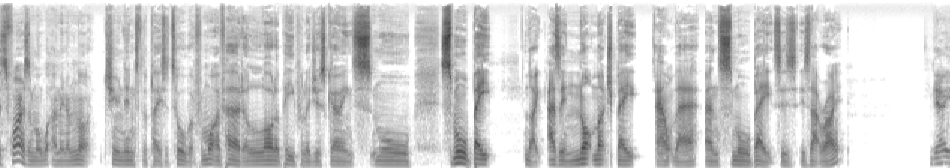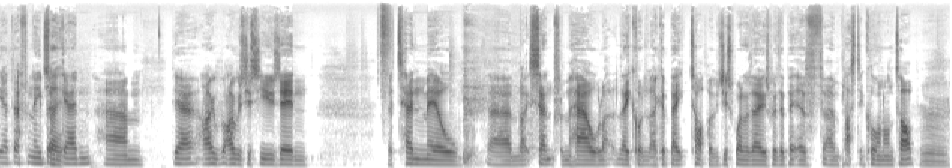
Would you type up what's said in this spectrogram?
as far as I'm aware, I mean, I'm not tuned into the place at all, but from what I've heard, a lot of people are just going small, small bait, like as in not much bait out there and small baits. Is is that right? Yeah, yeah, definitely. But So- again, um, yeah, I I was just using a ten mil um, like sent from hell, like they call it like a bait topper, it was just one of those with a bit of um, plastic corn on top, Mm.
